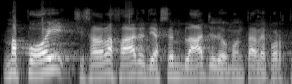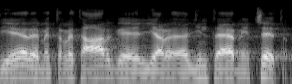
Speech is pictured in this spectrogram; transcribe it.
ma poi ci sarà la fase di assemblaggio, devo montare le portiere, mettere le targhe, gli, gli interni, eccetera,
